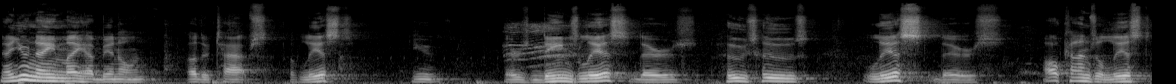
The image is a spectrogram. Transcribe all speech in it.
Now, your name may have been on other types of lists. You, there's Dean's List, there's Who's Who's list, there's all kinds of lists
